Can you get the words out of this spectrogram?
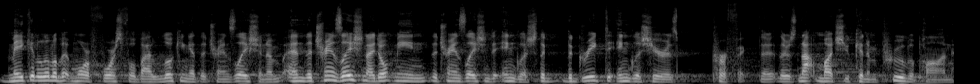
make it a little bit more forceful by looking at the translation. And the translation, I don't mean the translation to English. The, the Greek to English here is perfect, there's not much you can improve upon.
